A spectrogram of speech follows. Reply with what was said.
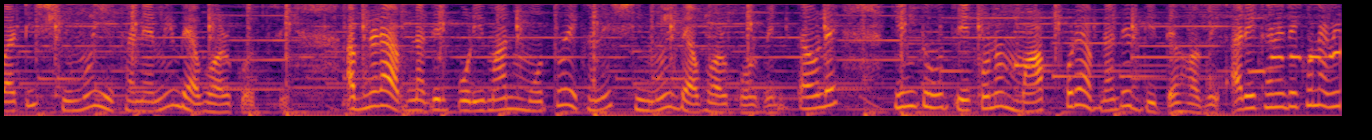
বাটি সিমই এখানে আমি ব্যবহার করছি। আপনারা আপনাদের পরিমাণ মতো এখানে সিমই ব্যবহার করবেন। তাহলে কিন্তু যে কোনো মাপ করে আপনাদের দিতে হবে। আর এখানে দেখুন, আমি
